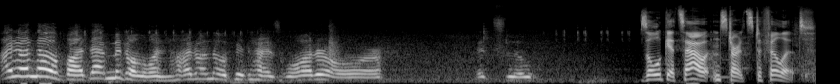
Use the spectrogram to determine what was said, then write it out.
I don't know about that middle one. I don't know if it has water or it's low. Zol gets out and starts to fill it.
